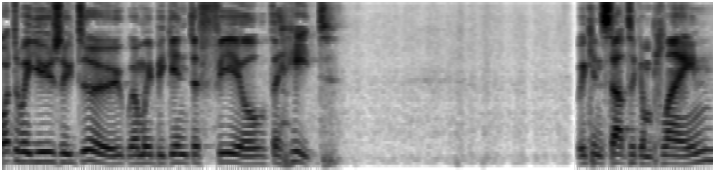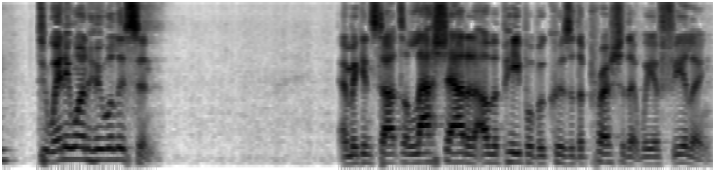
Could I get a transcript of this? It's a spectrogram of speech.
What do we usually do when we begin to feel the heat? We can start to complain to anyone who will listen. And we can start to lash out at other people because of the pressure that we are feeling.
